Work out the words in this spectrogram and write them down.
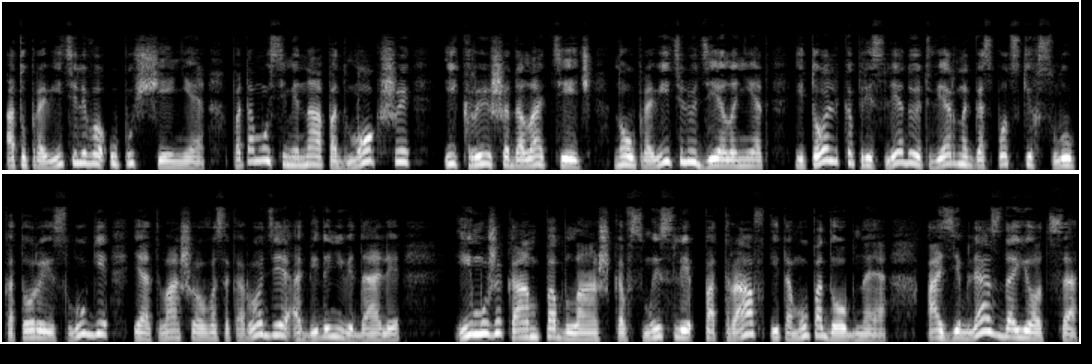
от управителева упущения, потому семена подмокши, и крыша дала течь, но управителю дела нет, и только преследует верных господских слуг, которые слуги и от вашего высокородия обиды не видали и мужикам поблажка, в смысле потрав и тому подобное, а земля сдается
